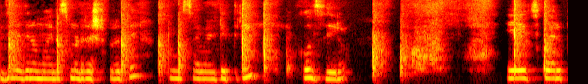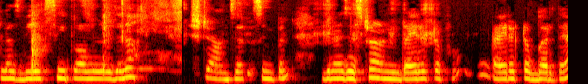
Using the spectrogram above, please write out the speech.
ಇದನ್ನ ಇದನ್ನ ಮೈನಸ್ ಮಾಡಿದ್ರೆ ಎಷ್ಟು ಬರುತ್ತೆ? Two seventy three equals zero A X square plus B X C problem ಇದೆಲ್ಲ ಇಷ್ಟೇ ಆನ್ಸರ್ ಸಿಂಪಲ್ ಇದನ್ನ ಜಸ್ಟ್ ನಾನು ಡೈರೆಕ್ಟ್ ಡೈರೆಕ್ಟಾಗಿ ಬರೆದೆ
